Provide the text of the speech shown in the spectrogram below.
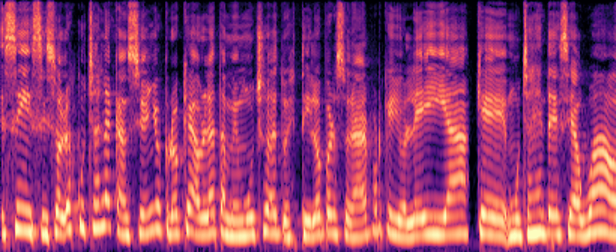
sí, si solo escuchas la canción, yo creo que habla también mucho de tu estilo personal, porque yo leía que mucha gente decía, wow,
